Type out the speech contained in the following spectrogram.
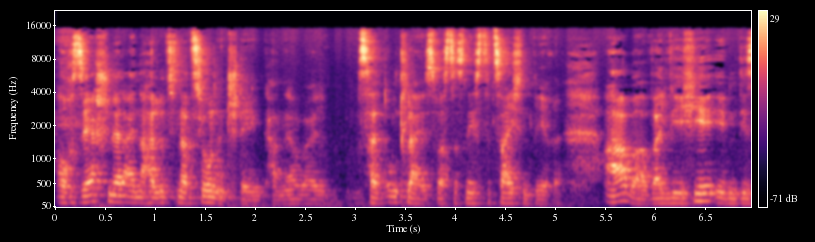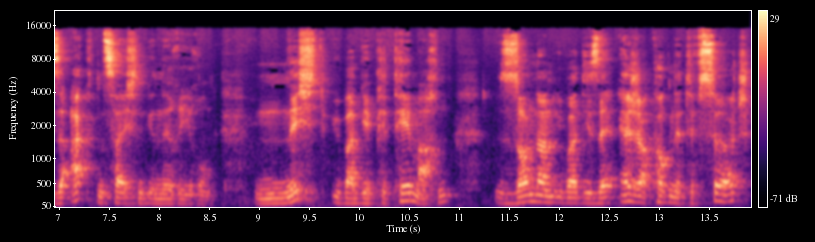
auch sehr schnell eine Halluzination entstehen kann, ja, weil es halt unklar ist, was das nächste Zeichen wäre. Aber weil wir hier eben diese Aktenzeichengenerierung nicht über GPT machen, sondern über diese Azure Cognitive Search,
